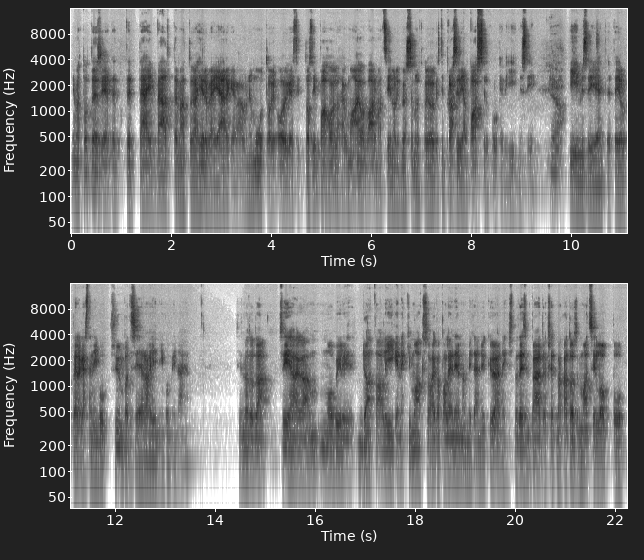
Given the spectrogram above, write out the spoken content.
Niin mä totesin, että, että, että tämä ei välttämättä ole hirveän järkevää, kun ne muut oli oikeasti tosi pahoilla. Ja kun mä oon aivan varma, että siinä oli myös semmoinen, jotka oli oikeasti Brasilian passilla kulkevia ihmisiä. Joo. ihmisiä että, että ei ollut pelkästään niin sympatiseeraajia niin kuin minä. Ja sitten mä tota, siihen aikaan mobiilidata-liikennekin maksoi aika paljon enemmän mitä nykyään, niin sitten mä tein sen päätöksen, että mä katsoin sen matsin loppuun,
